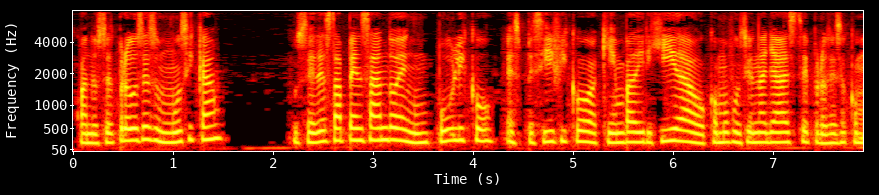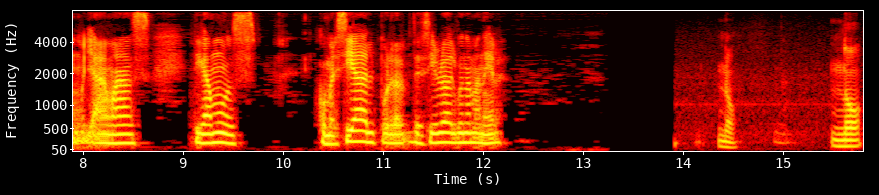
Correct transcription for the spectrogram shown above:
cuando usted produce su música, ¿usted está pensando en un público específico, a quién va dirigida o cómo funciona ya este proceso como ya más, digamos, comercial, por decirlo de alguna manera? No, no.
